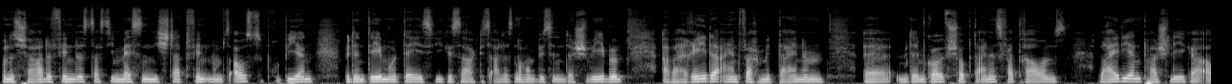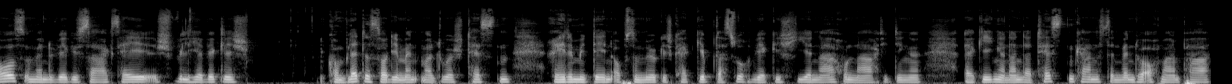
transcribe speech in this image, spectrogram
und es schade findest, dass die Messen nicht stattfinden, um es auszuprobieren. Mit den Demo-Days, wie gesagt, ist alles noch ein bisschen in der Schwebe, aber rede einfach mit deinem, äh, mit dem Golfshop deines Vertrauens, leih dir ein paar Schläger aus und wenn du wirklich sagst, hey, ich will hier wirklich komplettes Sortiment mal durchtesten, rede mit denen, ob es eine Möglichkeit gibt, dass du auch wirklich hier nach und nach die Dinge äh, gegeneinander testen kannst. Denn wenn du auch mal ein paar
